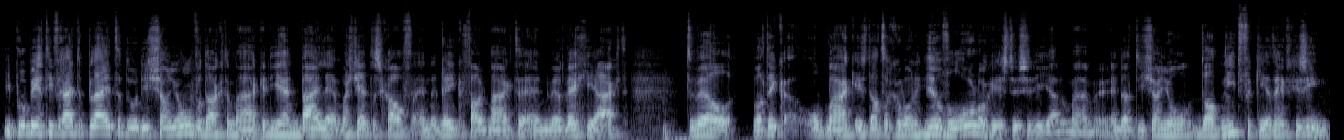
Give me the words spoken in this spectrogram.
die probeert hij vrij te pleiten door die Chagnon verdacht te maken, die hen bijlen en machettes gaf en een rekenfout maakte en werd weggejaagd. Terwijl wat ik opmaak is dat er gewoon heel veel oorlog is tussen die Yanomami en dat die Chagnon dat niet verkeerd heeft gezien.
